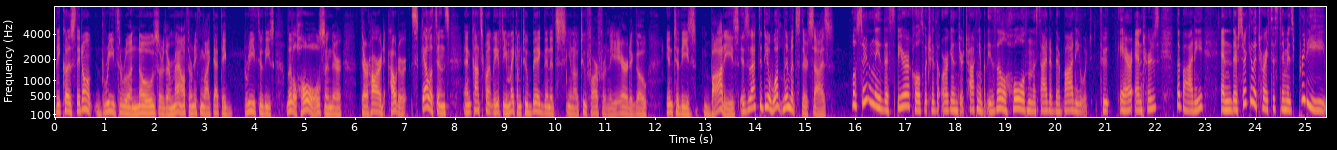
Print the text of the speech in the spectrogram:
because they don't breathe through a nose or their mouth or anything like that. They breathe through these little holes in their their hard outer skeletons, and consequently, if you make them too big, then it's you know too far from the air to go into these bodies. Is that the deal? What limits their size? Well, certainly the spiracles, which are the organs you're talking about, these little holes in the side of their body, which through air enters the body, and their circulatory system is pretty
